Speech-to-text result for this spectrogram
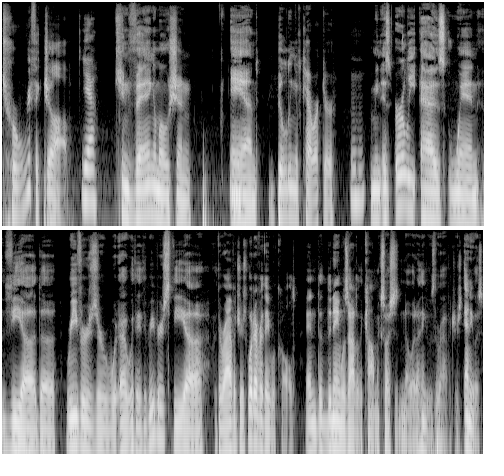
terrific job Yeah. conveying emotion and building of character. Mm-hmm. I mean, as early as when the uh, the Reavers or uh, were they the Reavers, the uh, the Ravagers, whatever they were called, and the, the name was out of the comic, so I should know it. I think it was the Ravagers. Anyways,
